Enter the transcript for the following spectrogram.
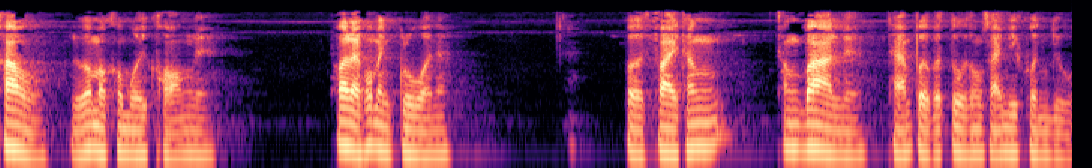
เข้าหรือว่ามาขโมยของเลย เพราะอะไรเพราะมันกลัวนะ เปิดไฟทั้งทั้งบ้านเลยแถมเปิดประตูสงสัยมีคนอยู่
